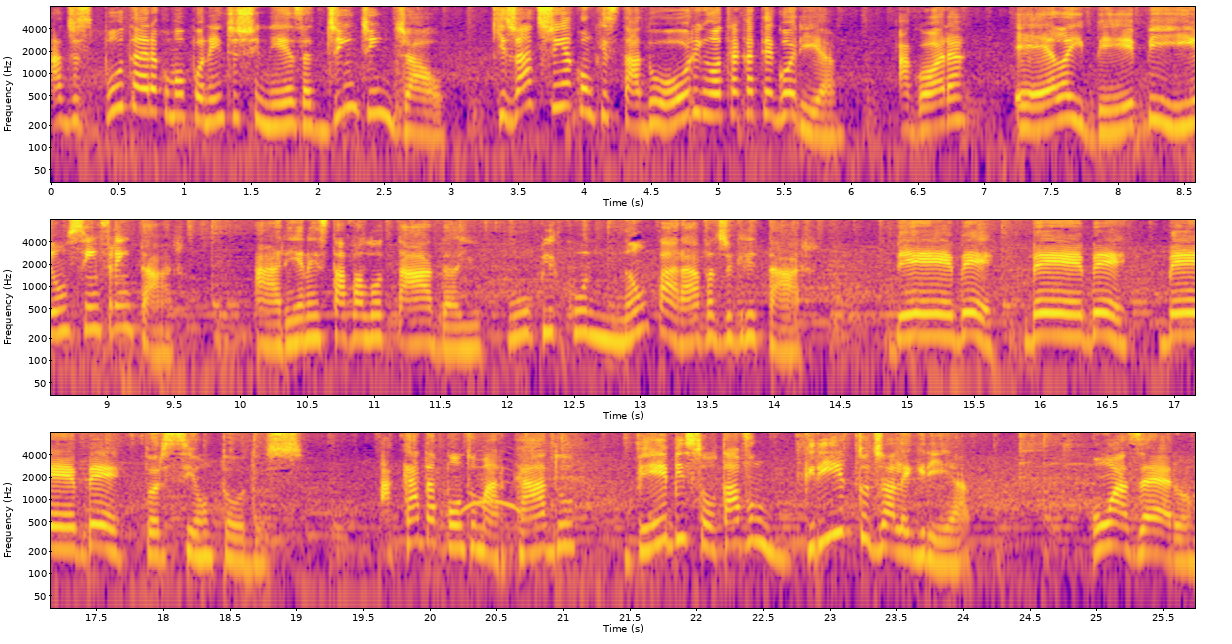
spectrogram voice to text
A disputa era com a oponente chinesa Jin Jin Zhao, que já tinha conquistado ouro em outra categoria. Agora, ela e Bebe iam se enfrentar. A arena estava lotada e o público não parava de gritar. Bebê, bebê, bebê, torciam todos. A cada ponto marcado, Bebe soltava um grito de alegria. 1 a 0.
